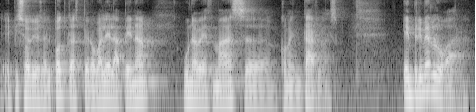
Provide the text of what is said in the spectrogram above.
episodios del podcast, pero vale la pena una vez más eh, comentarlas. En primer lugar,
